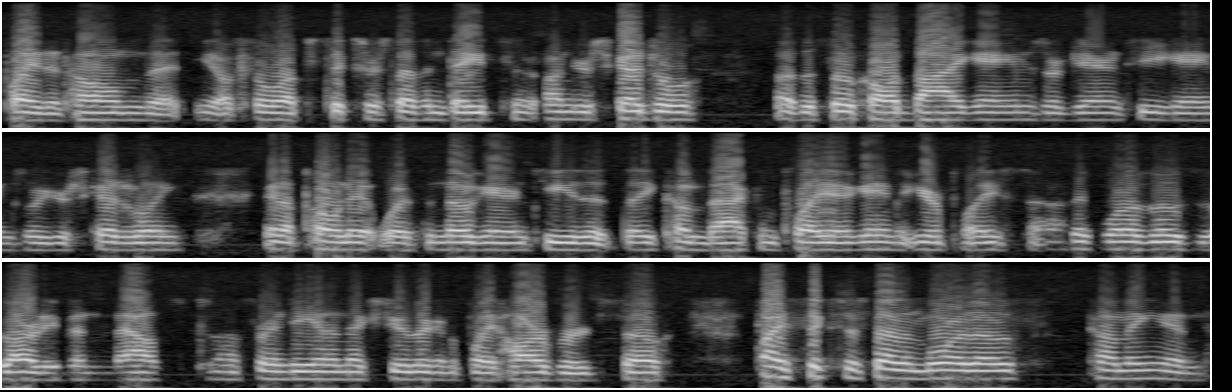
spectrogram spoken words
played at home that you know fill up six or seven dates on your schedule. Uh, the so-called buy games or guarantee games, where you're scheduling an opponent with no guarantee that they come back and play a game at your place. Uh, I think one of those has already been announced uh, for Indiana next year. They're going to play Harvard, so probably six or seven more of those coming. And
